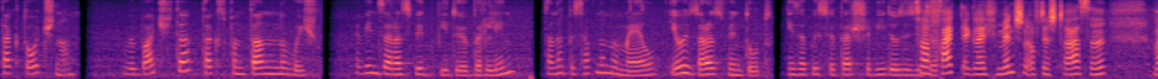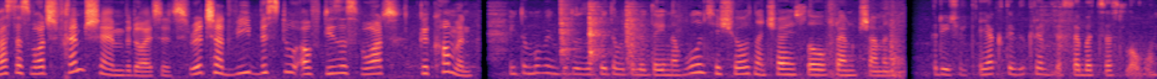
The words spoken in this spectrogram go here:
Так точно. Ви бачите, так спонтанно вийшло. Він зараз відвідує Берлін та написав нам емейл. І ось зараз він тут. І записує перше відео з Easy fragt er gleich Menschen auf der Straße, was das Wort Fremdschämen bedeutet. Richard, wie bist du auf dieses Wort gekommen? І тому він буде запитувати людей на вулиці, що означає слово «фремдшемен». Річард, а як ти відкрив для себе це слово?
